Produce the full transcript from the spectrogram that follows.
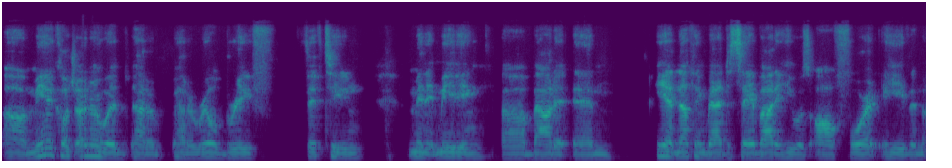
Uh, me and Coach Underwood had a had a real brief 15 minute meeting uh, about it, and he had nothing bad to say about it. He was all for it. He even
